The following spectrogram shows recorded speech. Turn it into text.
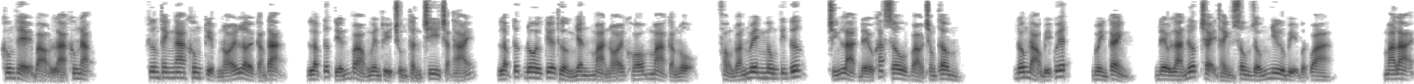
không thể bảo là không nặng khương thanh nga không kịp nói lời cảm tạ, lập tức tiến vào nguyên thủy trùng thần chi trạng thái, lập tức đôi kia thường nhân mà nói khó mà cảm nộ phỏng đoán mênh mông tin tức, chính là đều khắc sâu vào trong tâm. Đông đảo bí quyết, bình cảnh, đều là nước chạy thành sông giống như bị vượt qua. Mà lại,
